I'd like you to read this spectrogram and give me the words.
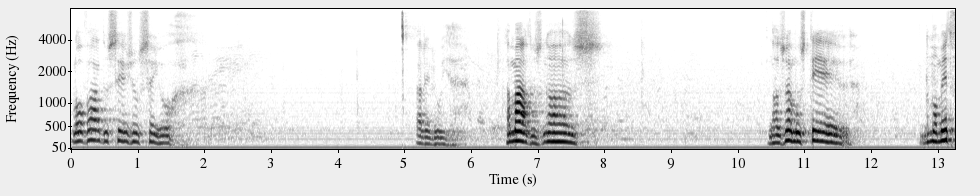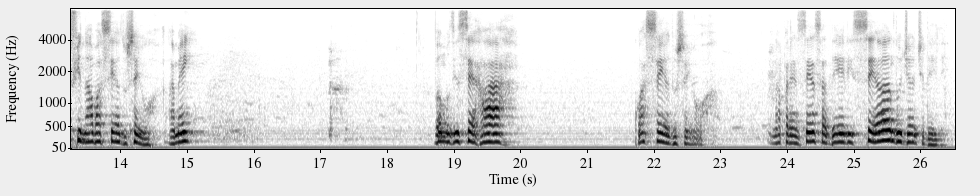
Louvado seja o Senhor. Aleluia. Amados, nós nós vamos ter no momento final a ceia do Senhor. Amém? Vamos encerrar com a ceia do Senhor, na presença dele, ceando diante dele.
